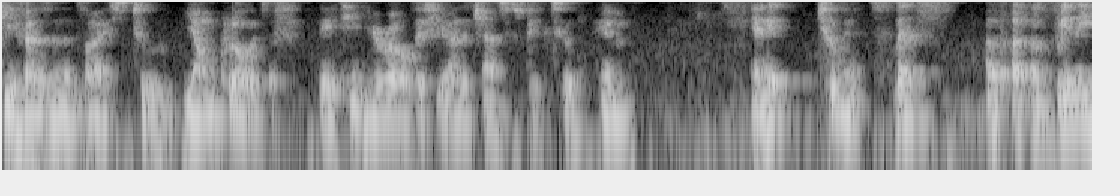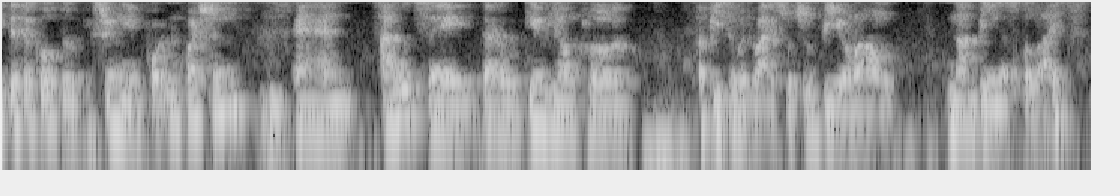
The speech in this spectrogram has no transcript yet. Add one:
give as an advice to young Claude, of 18 year old, if you had a chance to speak to him in It- two minutes? That's a, a, really difficult but extremely important question. Mm-hmm. And I would say that I would give young Claude a piece of advice, which would be around not being as polite,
